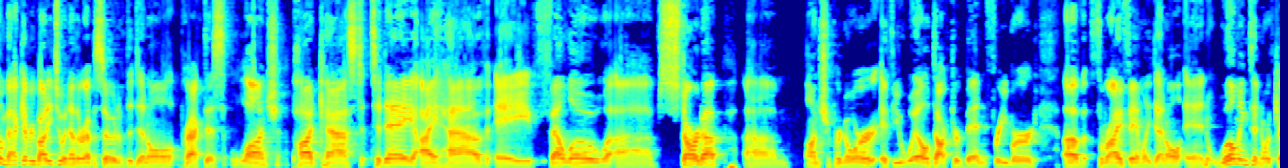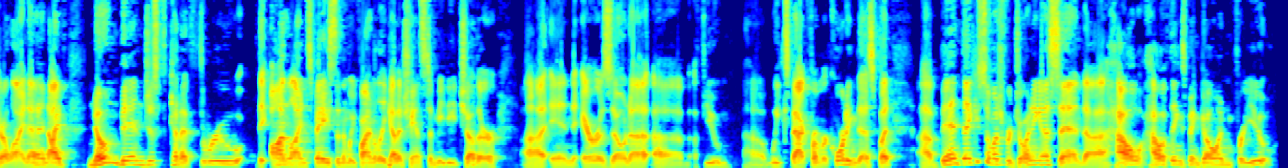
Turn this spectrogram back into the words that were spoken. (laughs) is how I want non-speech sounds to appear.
Welcome back, everybody, to another episode of the Dental Practice Launch Podcast. Today, I have a fellow uh, startup um, entrepreneur, if you will, Dr. Ben Friberg of Thrive Family Dental in Wilmington, North Carolina. And I've known Ben just kind of through the online space, and then we finally got a chance to meet each other uh, in Arizona uh, a few uh, weeks back from recording this. But uh, ben, thank you so much for joining us. And uh, how how have things been going for you?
